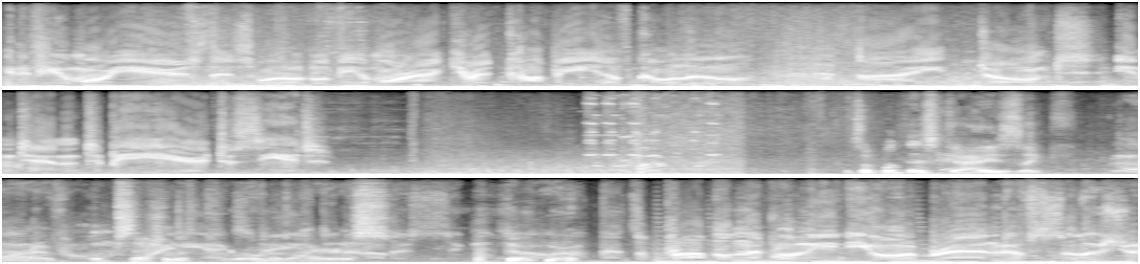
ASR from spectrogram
In a few more years, this world will be a more accurate copy of Colu. I don't intend to be here to see it. What's up with this guy's like uh, obsession with coronavirus? I don't know. That's a problem that will need your brand of solution.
